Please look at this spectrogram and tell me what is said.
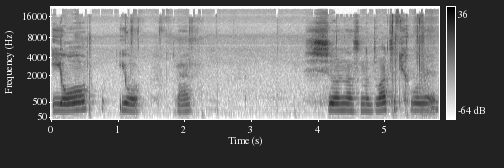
Іо. Іо. Все у нас на 20 хвилин.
